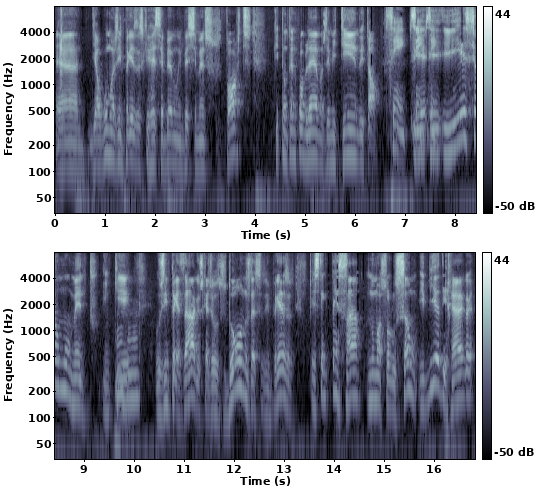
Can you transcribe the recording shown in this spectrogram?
É, de algumas empresas que receberam investimentos fortes, que estão tendo problemas, emitindo e tal. Sim, sim, e, sim. e- e esse é um momento em que Uhum. os empresários, quer dizer, os donos dessas empresas, eles têm que pensar numa solução e, via de regra,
